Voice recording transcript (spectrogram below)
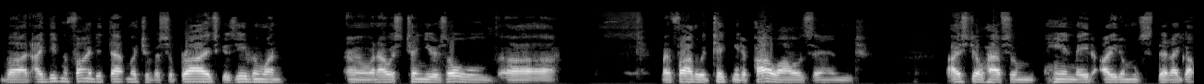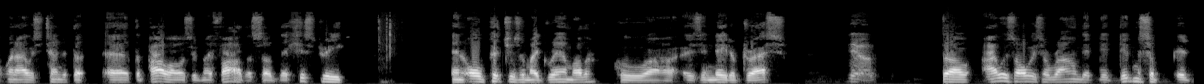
But I didn't find it that much of a surprise because even when uh, when I was 10 years old, uh, my father would take me to powwows and I still have some handmade items that I got when I was 10 at the, at the powwows with my father. So the history and old pictures of my grandmother, who uh, is in native dress. Yeah. So I was always around it. It didn't, it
